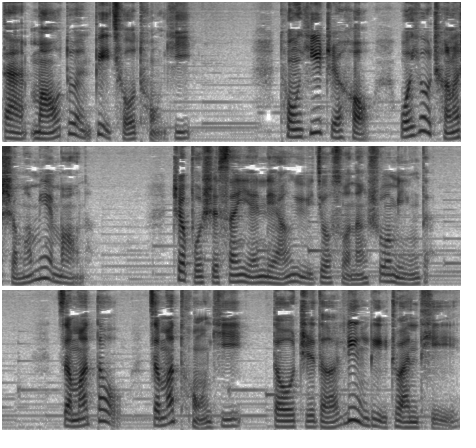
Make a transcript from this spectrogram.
但矛盾必求统一。统一之后，我又成了什么面貌呢？这不是三言两语就所能说明的。怎么斗，怎么统一，都值得另立专题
